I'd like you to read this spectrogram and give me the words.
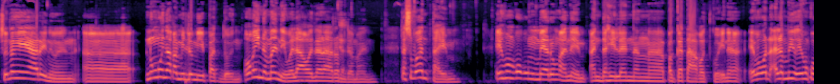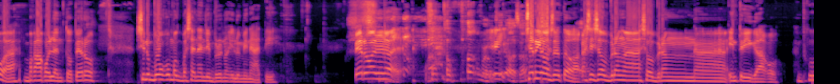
So nangyayari nun, ah, nung una kami lumipat doon, okay naman eh, wala ako nararamdaman. Tapos one time, ewan ko kung merong ano eh, ang dahilan ng ah, pagkatakot ko. Ina, ewan ko, alam mo yung ewan ko ha, baka ako lang to, pero sinubukan ko magbasa ng libro ng Illuminati. Pero ano na, What the fuck, bro? Seryoso? Seryoso to ah. Kasi sobrang ah, sobrang na intriga ako. Sabi ko,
